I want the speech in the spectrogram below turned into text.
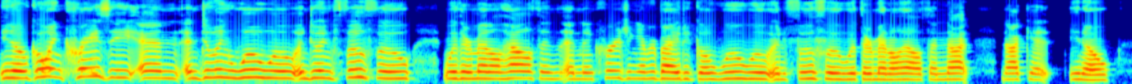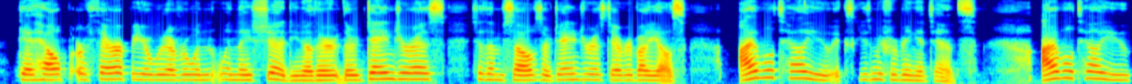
you know, going crazy and and doing woo woo and doing foo foo with their mental health and and encouraging everybody to go woo woo and foo foo with their mental health and not not get you know get help or therapy or whatever when when they should. You know, they're they're dangerous to themselves or dangerous to everybody else. I will tell you, excuse me for being intense, I will tell you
